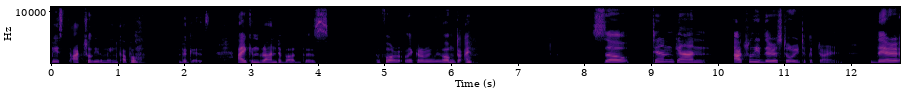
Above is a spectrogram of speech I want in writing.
based actually the main couple because i can rant about this for like a really long time so tin can actually their story took a turn they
